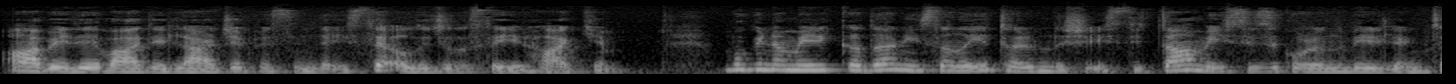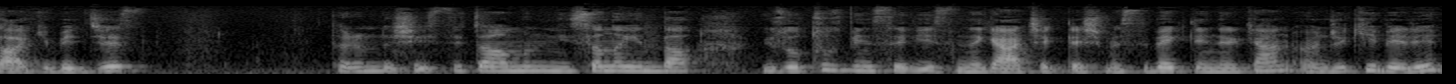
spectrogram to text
ABD vadeliler cephesinde ise alıcılı seyir hakim. Bugün Amerika'da Nisan ayı tarım dışı istihdam ve işsizlik oranı verilerini takip edeceğiz. Tarım dışı istihdamın Nisan ayında 130 bin seviyesinde gerçekleşmesi beklenirken önceki veri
